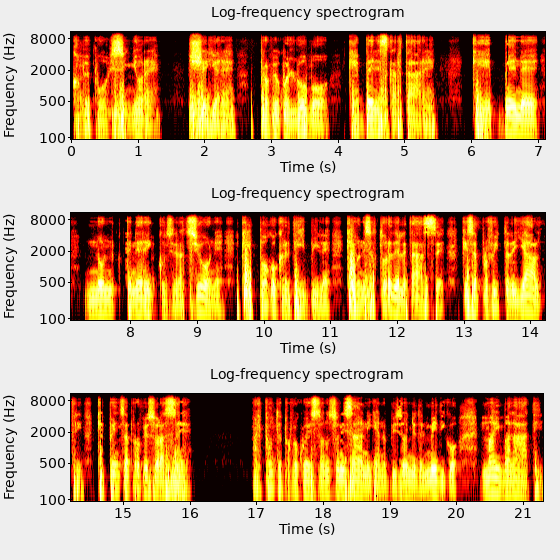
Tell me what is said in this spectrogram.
come può il Signore scegliere proprio quell'uomo che è bene scartare, che è bene non tenere in considerazione, che è poco credibile, che è un esattore delle tasse, che si approfitta degli altri, che pensa proprio solo a sé. Ma il punto è proprio questo, non sono i sani che hanno bisogno del medico, ma i malati.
